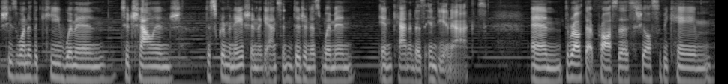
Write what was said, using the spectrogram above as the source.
She's one of the key women to challenge discrimination against Indigenous women in Canada's Indian Act. And throughout that process, she also became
